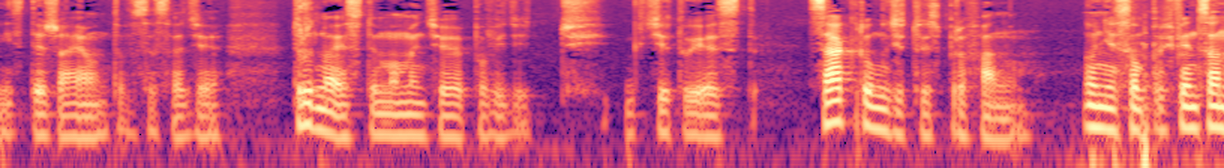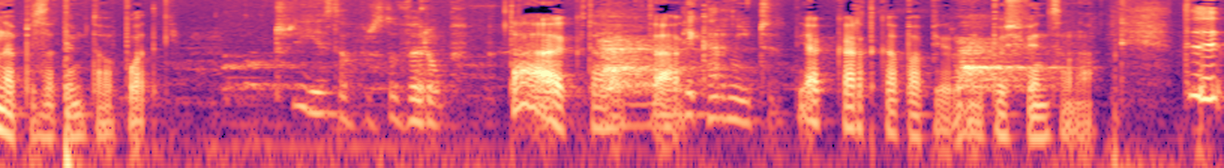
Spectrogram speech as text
i zderzają, to w zasadzie trudno jest w tym momencie powiedzieć, gdzie tu jest sakrum, gdzie tu jest profanum. No nie są poświęcone poza tym te opłatki. Czyli jest to po prostu wyrób tak, tak, tak. Piekarniczy. Jak kartka papieru niepoświęcona. Ty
